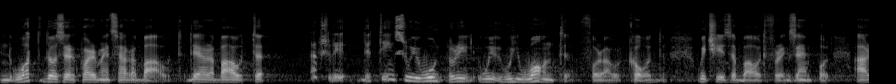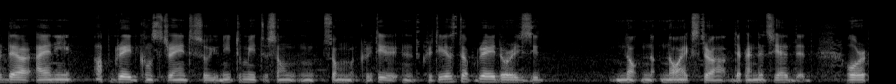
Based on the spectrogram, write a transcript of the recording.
And what those requirements are about? They are about uh, actually the things we, want, really, we, we want for our code, which is about, for example, are there any upgrade constraints, so you need to meet some, some criteria, criteria to upgrade, or is it no, no, no, extra dependency added? Or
